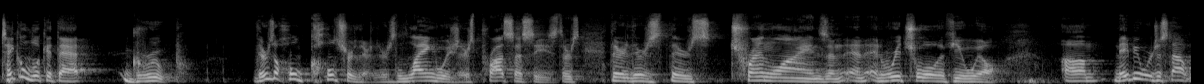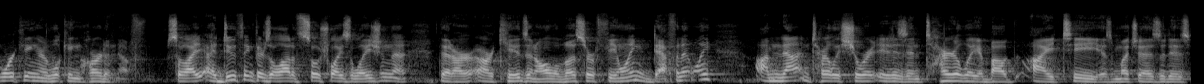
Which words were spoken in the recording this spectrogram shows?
Take a look at that group. There's a whole culture there. There's language, there's processes, there's, there, there's, there's trend lines and, and, and ritual, if you will. Um, maybe we're just not working or looking hard enough. So I, I do think there's a lot of social isolation that, that our, our kids and all of us are feeling, definitely. I'm not entirely sure it is entirely about IT as much as it is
